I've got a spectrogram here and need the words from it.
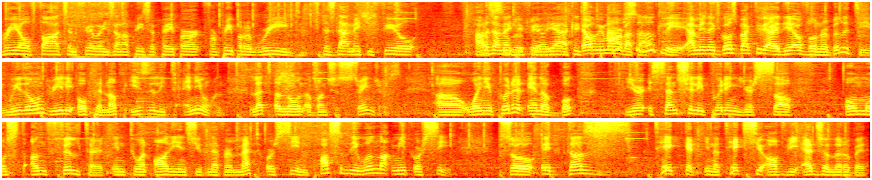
real thoughts and feelings on a piece of paper for people to read? Does that make you feel? How does that make you feel? Yeah, can you tell me more about that? Absolutely. I mean, it goes back to the idea of vulnerability. We don't really open up easily to anyone, let alone a bunch of strangers. Uh, when you put it in a book, you're essentially putting yourself almost unfiltered into an audience you've never met or seen, possibly will not meet or see. So it does take it, you know, takes you off the edge a little bit.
